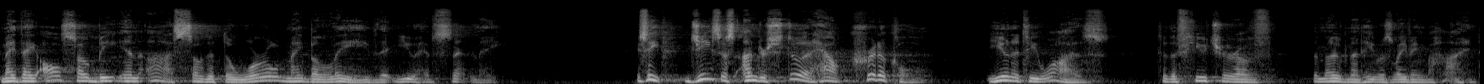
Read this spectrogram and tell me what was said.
May they also be in us, so that the world may believe that you have sent me. You see, Jesus understood how critical unity was to the future of the movement he was leaving behind.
